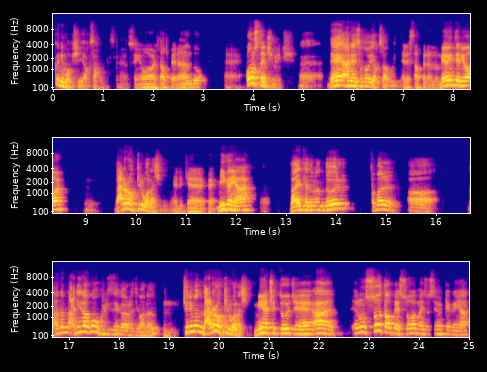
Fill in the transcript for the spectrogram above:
끊임없이 역사하고 계세요. O Senhor está operando eh, constantemente. 내 안에서도 역사하고 있는. Ele está operando no meu interior. 나를 얻기를 원하시는 거예요. Ele quer me ganhar. 나의 태도는 늘 정말 어, 나는 아니라고 그렇게 생각을 하지만은 Hum. 주님은 나를 얻기를 원하시는 Minha atitude é, ah, eu não sou tal pessoa, mas o Senhor quer ganhar,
